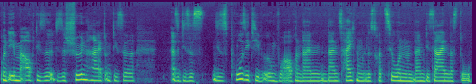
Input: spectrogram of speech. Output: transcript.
Und eben auch diese, diese Schönheit und diese, also dieses, dieses Positive irgendwo auch in deinen, in deinen Zeichnungen, Illustrationen und deinem Design, dass du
